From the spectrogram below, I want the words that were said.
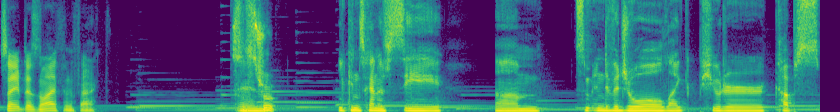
Saved his life, in fact. This is true. You can kind of see um some individual like pewter cups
